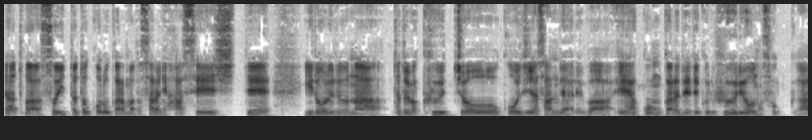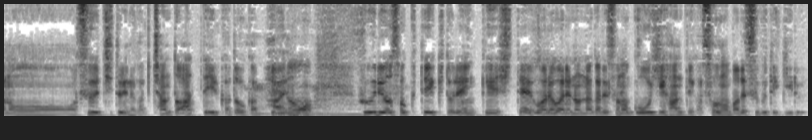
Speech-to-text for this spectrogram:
あとはそういったところからまたさらに派生して、いろいろな、例えば空調工事屋さんであれば、エアコンから出てくる風量のそ、あのー、数値というのがちゃんと合っているかどうかっていうのを、風量測定器と連携して、我々の中でその合否判定がその場ですぐできる。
